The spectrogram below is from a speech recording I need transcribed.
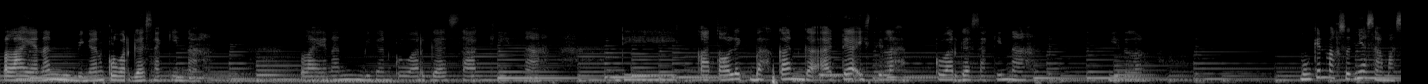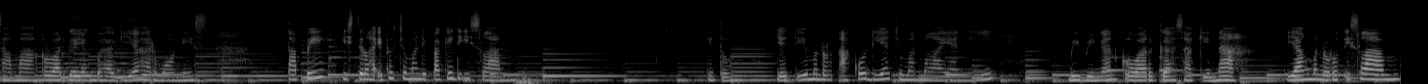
pelayanan bimbingan keluarga sakinah. Pelayanan bimbingan keluarga sakinah. Di Katolik bahkan gak ada istilah keluarga sakinah gitu loh. Mungkin maksudnya sama-sama keluarga yang bahagia harmonis tapi istilah itu cuma dipakai di Islam. Gitu. Jadi menurut aku dia cuma melayani bimbingan keluarga sakinah yang menurut Islam.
